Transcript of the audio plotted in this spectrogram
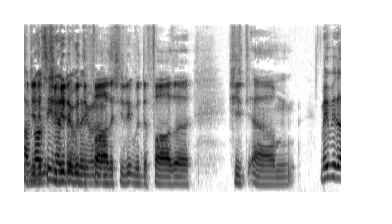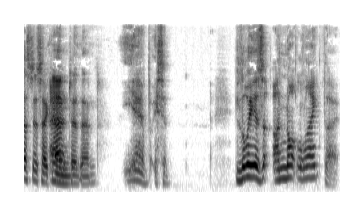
I've did not it, seen she did it it with with the father. else. She did it with the father. She, um, Maybe that's just her character then. yeah, but it's a. Lawyers are not like that.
